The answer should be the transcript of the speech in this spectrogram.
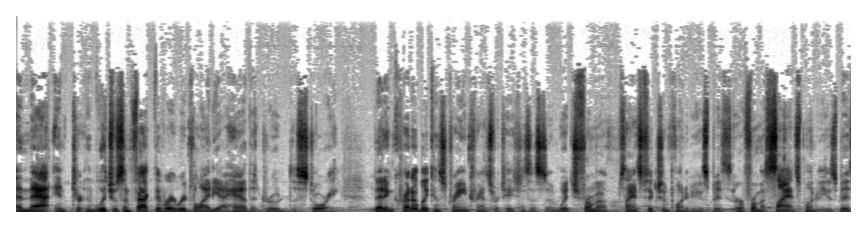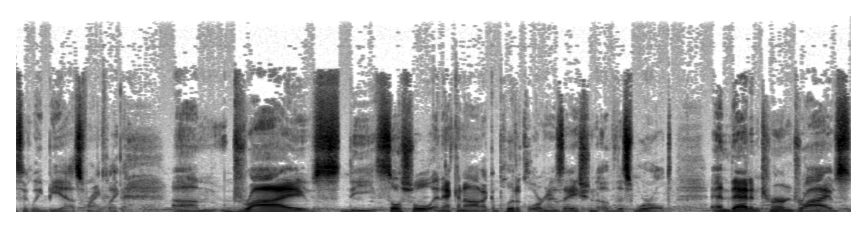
And that, inter- which was in fact the very original idea I had that drove the story, that incredibly constrained transportation system, which from a science fiction point of view, is bas- or from a science point of view, is basically BS, frankly, um, drives the social and economic and political organization of this world. And that in turn drives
